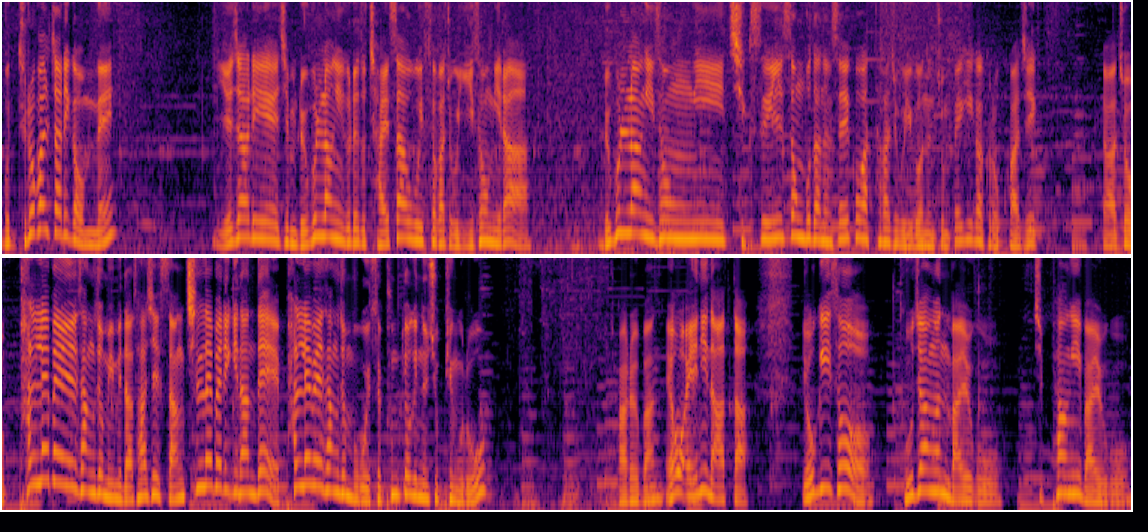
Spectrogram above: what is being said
뭐 들어갈 자리가 없네. 얘 자리에 지금 르블랑이 그래도 잘 싸우고 있어가지고 이성이라 르블랑 이성이 직스 1성보다는 셀 것 같아가지고 이거는 좀 빼기가 그렇고 아직 자, 저 8레벨 상점입니다. 사실상 7레벨이긴 한데 8레벨 상점 보고 있어요. 품격 있는 쇼핑으로. 자르반. 어, 애니 나왔다. 여기서 도장은 말고 지팡이 말고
